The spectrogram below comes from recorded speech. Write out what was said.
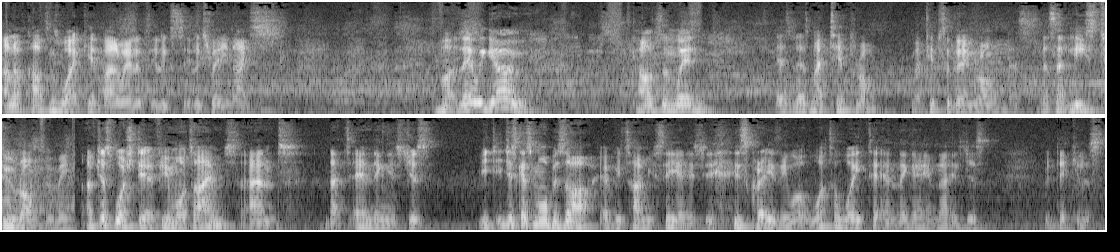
I love Carlton's white kit by the way. It looks it looks it looks really nice. But there we go. Carlton win. there's there's my tip wrong. My tips are going wrong. That's that's at least two wrong for me. I've just watched it a few more times, and that ending is just it, it just gets more bizarre every time you see it. It's, it's crazy. What what a way to end the game. That is just ridiculous.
